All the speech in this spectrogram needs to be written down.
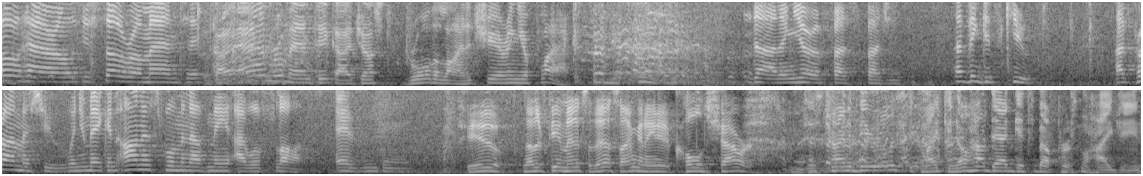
Oh, Harold, you're so romantic. I am romantic. I just draw the line at sharing your plaque. Darling, you're a fuss budget. I think it's cute. I promise you, when you make an honest woman of me, I will floss every day. Phew. Another few minutes of this, I'm gonna need a cold shower. I'm just trying to be realistic, Mike. You know how Dad gets about personal hygiene.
